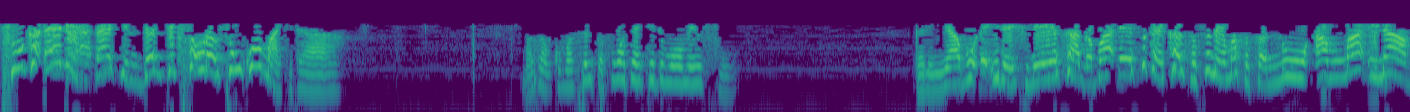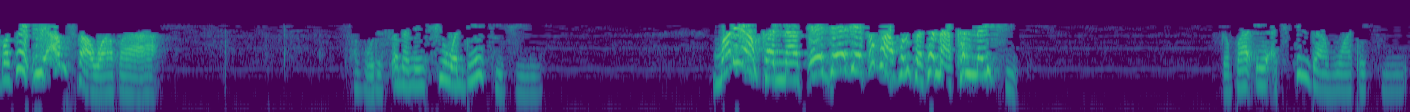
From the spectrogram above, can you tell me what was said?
Su kaɗai ne a ɗakin don duk sauran sun koma gida. Mazan kuma sun tafi wajen hidimomin su ganin ya buɗe idon shi ne yasa gaba ɗaya suka yi kansa su ne masa sannu amma ina ba zai iya amsawa ba. Saboda tsananin ciwon da yake ji. Maryam kan na tsaye daidai kafafunsa tana kallon shi. Gaba ɗaya a cikin damuwa take.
